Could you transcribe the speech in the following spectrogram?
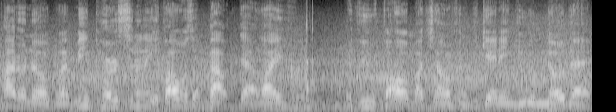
I don't know, but me personally, if I was about that life, if you followed my channel from the beginning, you would know that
